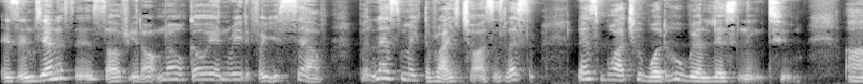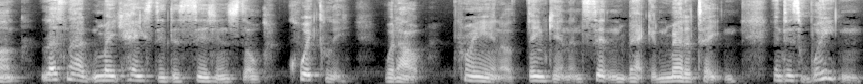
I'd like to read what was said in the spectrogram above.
it's in Genesis, so if you don't know, go ahead and read it for yourself. But let's make the right choices. Let's let's watch who what who we're listening to. Uh, let's not make hasty decisions so quickly without praying or thinking and sitting back and meditating and just waiting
